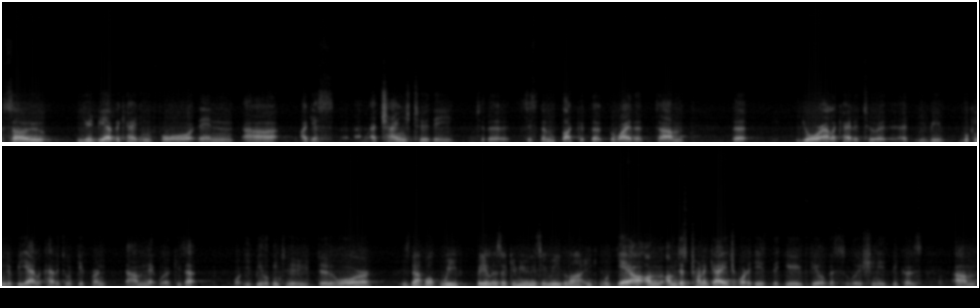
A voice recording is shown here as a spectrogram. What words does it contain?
so you'd be advocating for then, uh, I guess, a a change to the to the system, like the, the way that um, that you're allocated to it. uh, You'd be looking to be allocated to a different um, network. Is that what you'd be looking to do, or? Is that what we feel as a community we'd like? W- Yeah, I'm, I'm just trying to gauge what it is that you feel the solution is because um,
